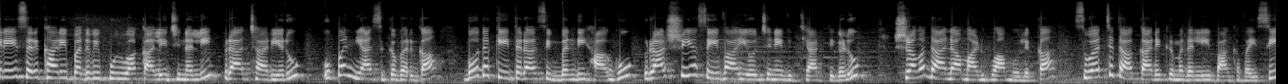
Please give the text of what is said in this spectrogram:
ಸರ್ಕಾರಿ ಪದವಿ ಪೂರ್ವ ಕಾಲೇಜಿನಲ್ಲಿ ಪ್ರಾಚಾರ್ಯರು, ಉಪನ್ಯಾಸಕ ವರ್ಗ, ಬೋಧಕೇತರ ಸಿಬ್ಬಂದಿ ಹಾಗೂ ರಾಷ್ಟ್ರೀಯ ಸೇವಾ ಯೋಜನೆ ವಿದ್ಯಾರ್ಥಿಗಳು ಶ್ರಮದಾನ ಮಾಡುವ ಮೂಲಕ ಸ್ವಚ್ಛತಾ ಕಾರ್ಯಕ್ರಮದಲ್ಲಿ ಭಾಗವಹಿಸಿ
